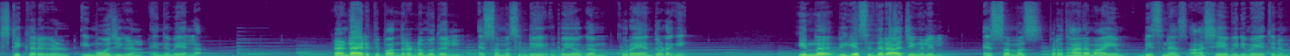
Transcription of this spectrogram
സ്റ്റിക്കറുകൾ ഇമോജികൾ എന്നിവയല്ല. രണ്ടായിരത്തി പന്ത്രണ്ട് മുതൽ എസ് എം എസിന്റെ ഉപയോഗം കുറയാൻ തുടങ്ങി. ഇന്ന് വികസിത രാജ്യങ്ങളിൽ എസ് എം എസ് പ്രധാനമായും ബിസിനസ് ആശയവിനിമയത്തിനും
